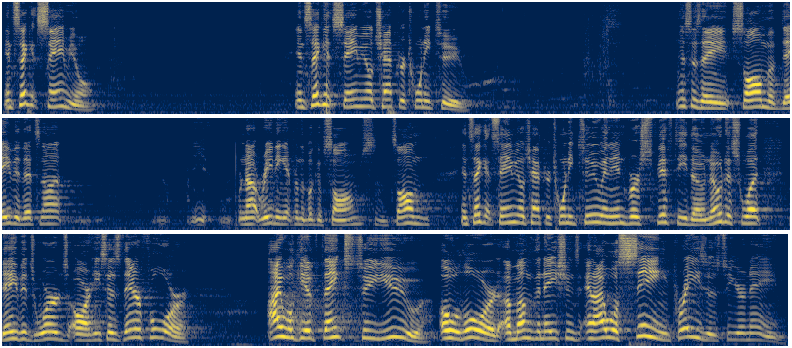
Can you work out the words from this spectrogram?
In 2 Samuel, in 2 Samuel chapter 22, this is a psalm of David that's not, we're not reading it from the book of Psalms. Psalm in 2 Samuel chapter 22 and in verse 50, though, notice what David's words are. He says, Therefore, I will give thanks to you, O Lord, among the nations, and I will sing praises to your name.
